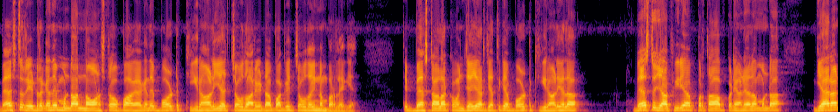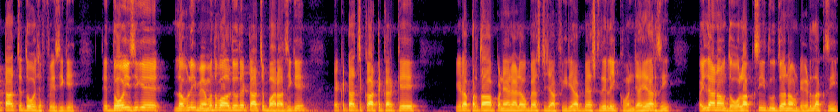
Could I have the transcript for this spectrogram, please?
ਬੈਸਟ ਰੇਡਰ ਕਹਿੰਦੇ ਮੁੰਡਾ ਨਾਨ ਸਟਾਪ ਆ ਗਿਆ, ਕਹਿੰਦੇ ਬੁਲਟ ਖੀਰਾਂ ਵਾਲੀ ਆ 14 ਰੇਡਾਂ ਪਾ ਕੇ 14 ਹੀ ਨੰਬਰ ਲੈ ਗਿਆ। ਤੇ ਬੈਸਟਾਂ ਵਾਲਾ 51000 ਜਿੱਤ ਗਿਆ ਬੁਲਟ ਖੀਰਾਂ ਵਾਲੇ ਵਾਲਾ। ਬੈਸਟ ਜਾਫੀ ਰਿਹਾ ਪ੍ਰਤਾਪ ਕੜਿਆਲੇ ਵਾਲਾ ਮੁੰਡਾ 11 ਟੱਚ ਦੋ ਜੱਫੇ ਸੀਗੇ। ਤੇ ਦੋ ਹੀ ਸੀਗੇ ਲਵਲੀ ਮਹਿਮਦਵਾਲ ਦੇ, ਉਹਦੇ ਟੱਚ 12 ਸੀਗੇ। ਇੱਕ ਟੱਚ ਘੱਟ ਕਰਕੇ ਜਿਹੜਾ ਪ੍ਰਤਾਪ ਕੜਿਆਲੇ ਵਾਲਾ, ਉਹ ਬੈਸਟ ਜਾਫੀ ਰਿਹਾ ਬੈਸਟ ਦੇ ਲਈ 51000 ਸੀ। ਪਹਿਲਾ ਨਾਮ 2 ਲੱਖ ਸੀ, ਦੂਜਾ ਨਾਮ 1.5 ਲੱਖ ਸੀ।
